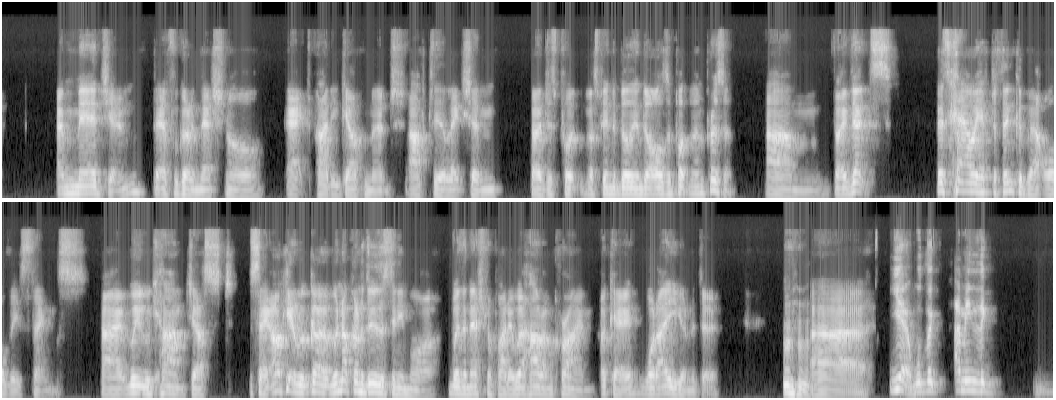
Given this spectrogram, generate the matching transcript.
imagine that if we've got a national ACT Party government after the election, they'll just put they'll spend a billion dollars and put them in prison. Um, like that's that's how we have to think about all these things. Uh, we, we can't just say, okay, we're going, we're not going to do this anymore. We're the National Party. We're hard on crime. Okay, what are you going to do? Mm-hmm. Uh, yeah, well, the, I mean, the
